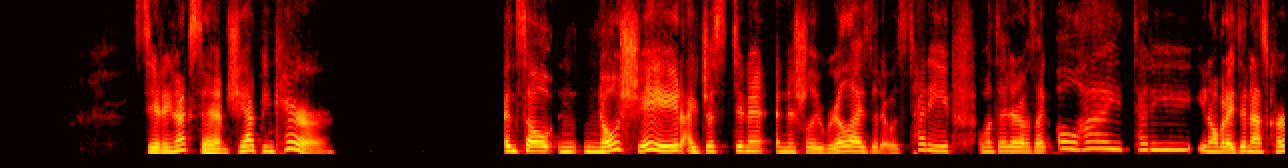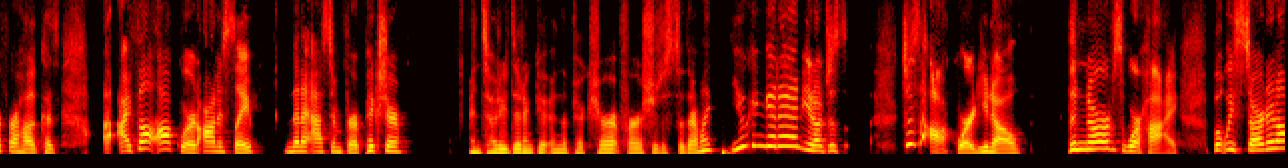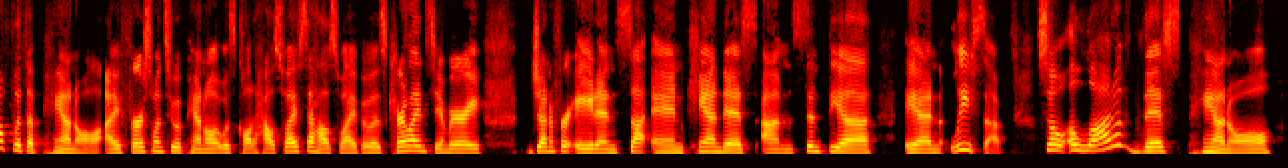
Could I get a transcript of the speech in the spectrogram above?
standing next to him. She had pink hair. And so, n- no shade. I just didn't initially realize that it was Teddi. And once I did, I was like, oh, hi, Teddi. You know, but I didn't ask her for a hug because I-, I felt awkward, honestly. And then I asked him for a picture. And Teddi didn't get in the picture at first. She just stood there. I'm like, you can get in, you know, just just awkward, you know. The nerves were high, but we started off with a panel. I first went to a panel. It was called Housewives to Housewife. It was Caroline Stanbury, Jennifer Aydin, Sutton, Candiace, um, Cynthia, and Lisa. So a lot of this panel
